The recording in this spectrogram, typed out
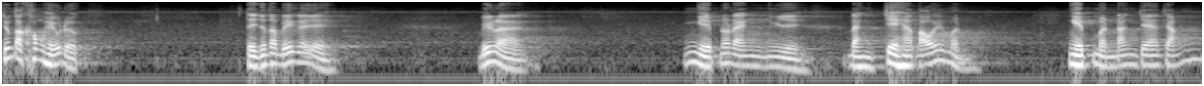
chúng ta không hiểu được, thì chúng ta biết cái gì? Biết là nghiệp nó đang gì? Đang che tối mình. Nghiệp mình đang che chắn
